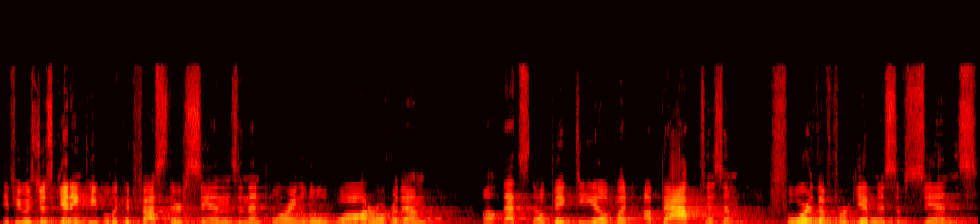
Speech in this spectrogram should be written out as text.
If he was just getting people to confess their sins and then pouring a little water over them, well, that's no big deal. But a baptism for the forgiveness of sins,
